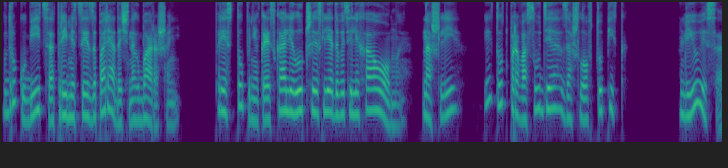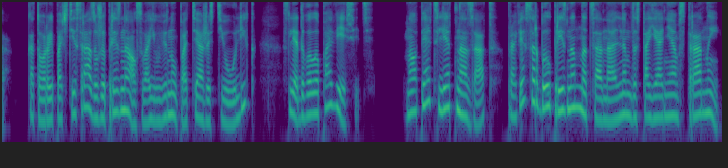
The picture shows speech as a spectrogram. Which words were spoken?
Вдруг убийца примется из-за порядочных барышень. Преступника искали лучшие следователи Хаомы. Нашли, и тут правосудие зашло в тупик. Льюиса, который почти сразу же признал свою вину под тяжестью улик, следовало повесить. Но пять лет назад профессор был признан национальным достоянием страны,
